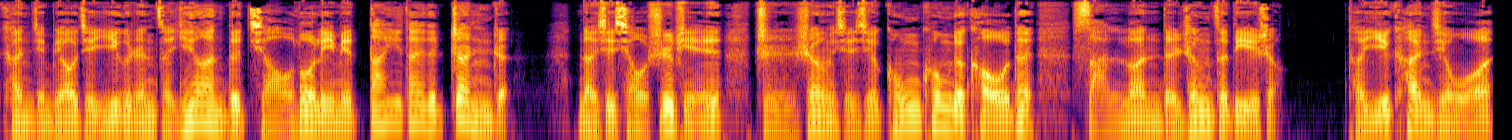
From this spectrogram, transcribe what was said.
看见表姐一个人在阴暗的角落里面呆呆的站着，那些小食品只剩下些空空的口袋，散乱的扔在地上。她一看见我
